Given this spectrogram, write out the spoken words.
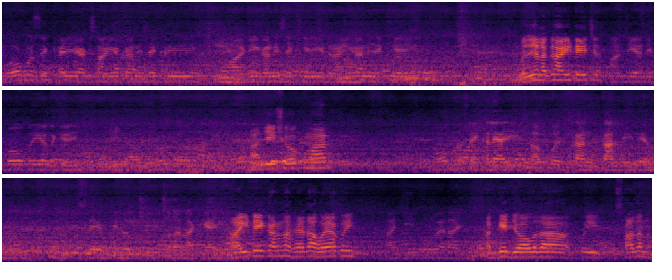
ਬਹੁਤ ਕੁਝ ਸਿੱਖਿਆ ਜੀ ਐਕਸਾਈਨ ਕਰਨੀ ਸਿੱਖੀ ਮਾਰਕਿੰਗ ਕਰਨੀ ਸਿੱਖੀ ਡਰਾਇੰਗ ਕਰਨੀ ਸਿੱਖੀ ਜੀ। ਵਧੀਆ ਲੱਗਾ ਆਈਟੀ ਚ? ਹਾਂਜੀ ਹਾਂਜੀ ਬਹੁਤ ਵਧੀਆ ਲੱਗਿਆ ਜੀ। ਹਾਂਜੀ ਅਸ਼ੋਕ ਕੁਮਾਰ? ਬਹੁਤ ਕੁਝ ਸਿੱਖ ਲਿਆ ਜੀ ਸਭ ਕੁਝ ਕਰ ਕਰ ਲਈਦੇ ਸੇਫਟੀ ਵੀ ਪਤਾ ਲੱਗ ਗਿਆ ਜੀ। ਆਈਟੀ ਕਰਨ ਦਾ ਫਾਇਦਾ ਹੋਇਆ ਕੋਈ? ਹਾਂਜੀ ਬਹੁਤ ਫਾਇਦਾ ਜੀ। ਅੱਗੇ ਜੌਬ ਦਾ ਕੋਈ ਸਾਧਨ?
